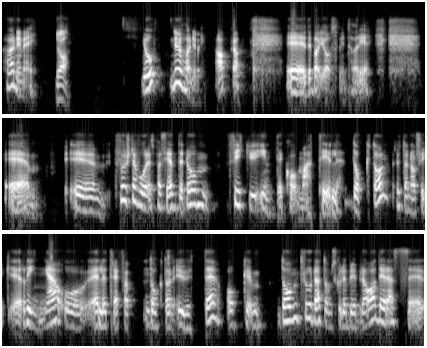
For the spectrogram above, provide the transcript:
Hör ni mig? Ja. Jo, nu hör ni mig. Ja, bra. Eh, det är bara jag som inte hör er. Eh, eh, första vårens patienter, de fick ju inte komma till doktorn utan de fick ringa och, eller träffa doktorn ute och de trodde att de skulle bli bra. Deras eh,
